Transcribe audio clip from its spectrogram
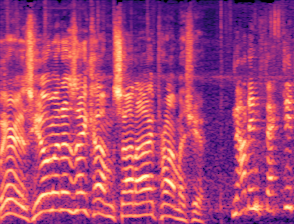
We're as human as they come, son, I promise you. Not infected?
